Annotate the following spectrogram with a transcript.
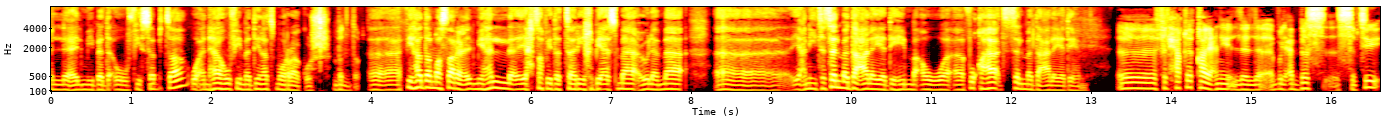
العلمي بدأه في سبتة وأنهاه في مدينة مراكش. بالضبط. آه، في هذا المسار العلمي هل يحتفظ التاريخ بأسماء علماء آه، يعني تسلمد على يدهم أو فقهاء تسلمد على يدهم؟ في الحقيقة يعني أبو العباس السبتي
